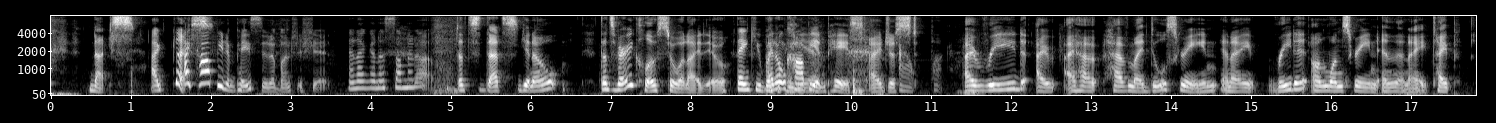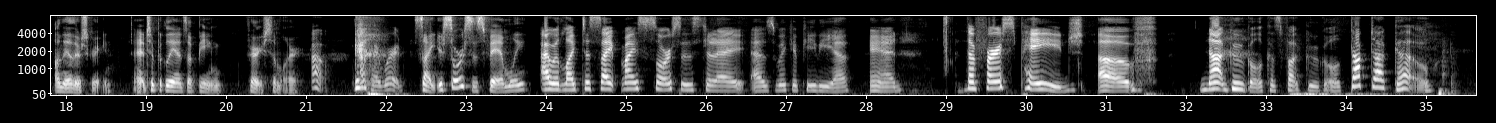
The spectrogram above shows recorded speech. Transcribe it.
Nice. I Nice. I copied and pasted a bunch of shit, and I'm gonna sum it up. That's that's you know, that's very close to what I do. Thank you. I don't copy and paste. I just fuck. I read I I have have my dual screen and I read it on one screen and then I type on the other screen. And it typically ends up being very similar. Oh, okay, word. Cite your sources, family. I would like to cite my sources today as Wikipedia and the first page of not Google because fuck Google, DuckDuckGo.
